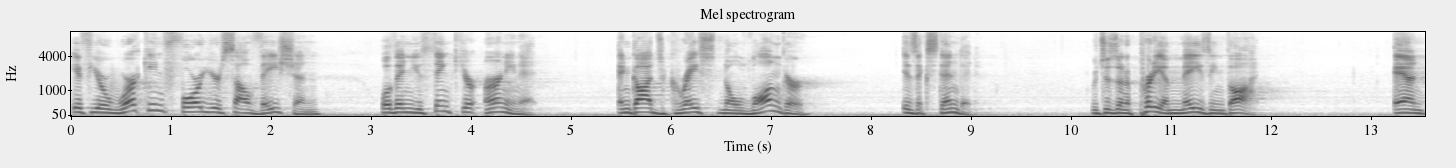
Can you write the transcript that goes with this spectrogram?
if you're working for your salvation, well then you think you're earning it. And God's grace no longer is extended, which is a pretty amazing thought. And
